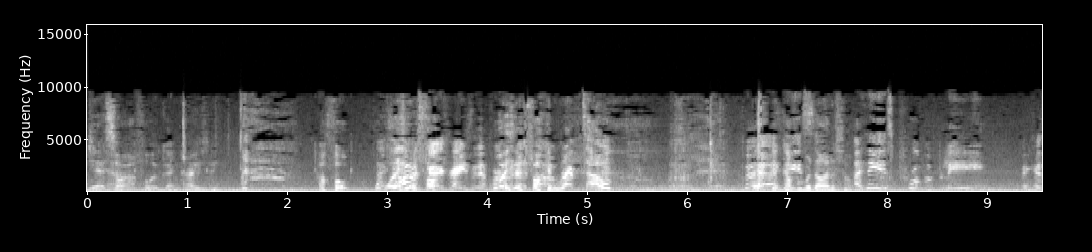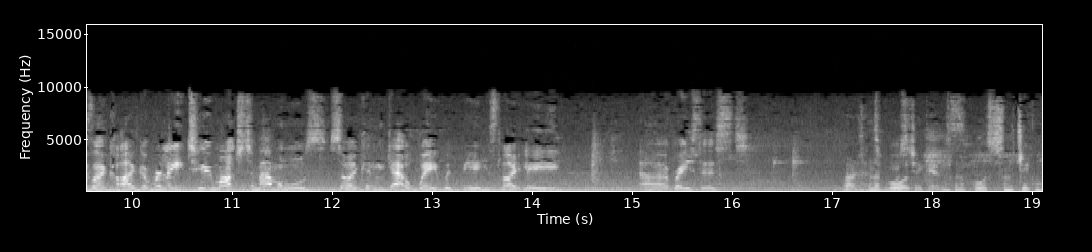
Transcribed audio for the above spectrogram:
Yeah, sorry, I thought you were going crazy. I thought, I what is it? I fuck, going crazy there a it? A fucking reptile? But I think, a it's, dinosaur. I think it's probably because like I relate too much to mammals, so I can get away with being slightly uh, racist. Right, I'm Towards gonna pause. chickens. I'm gonna pause some chicken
